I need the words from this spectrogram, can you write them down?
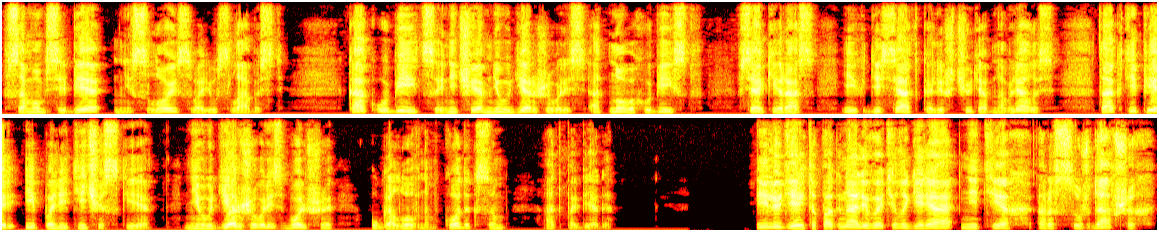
в самом себе несло и свою слабость. Как убийцы ничем не удерживались от новых убийств, всякий раз их десятка лишь чуть обновлялась, так теперь и политические не удерживались больше уголовным кодексом от побега. И людей-то погнали в эти лагеря не тех рассуждавших,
